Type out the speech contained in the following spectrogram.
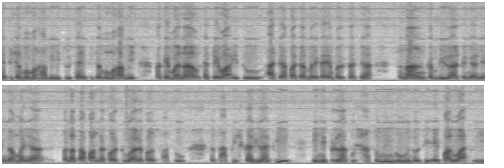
Ya, saya bisa memahami itu. Saya bisa memahami bagaimana kecewa itu ada pada mereka yang baru saja senang, gembira dengan yang namanya penetapan level 2, level 1. Tetapi sekali lagi, ini berlaku satu minggu untuk dievaluasi.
